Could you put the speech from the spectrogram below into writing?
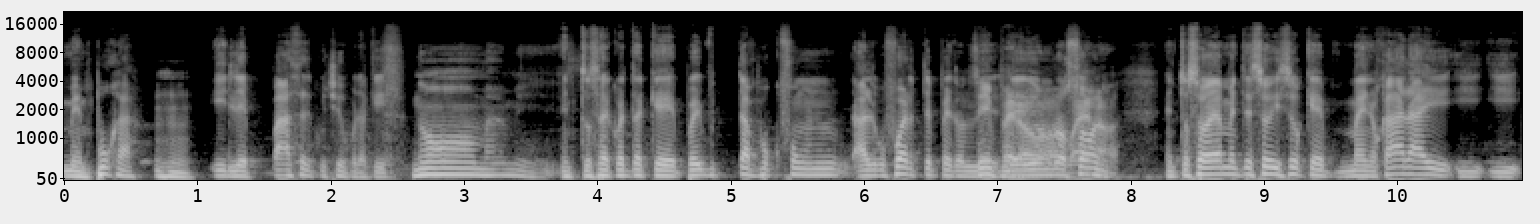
me empuja Ujú. y le pasa el cuchillo por aquí. No, mami. Entonces se da cuenta que pues, tampoco fue un- algo fuerte, pero, Sí, le, pero, le dio un rozón. bueno. Entonces obviamente eso hizo que me enojara y, y, y-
